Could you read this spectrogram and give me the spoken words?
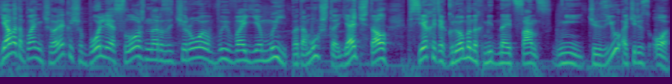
Я в этом плане человек еще более сложно разочаровываемый, потому что я читал всех этих гребаных Midnight Suns не через Ю, а через О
